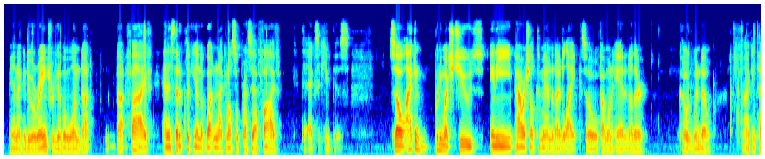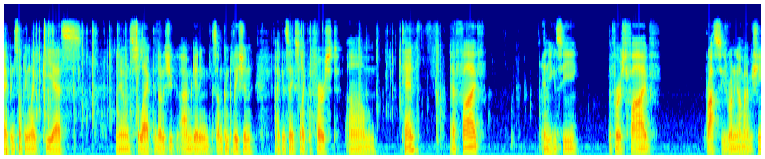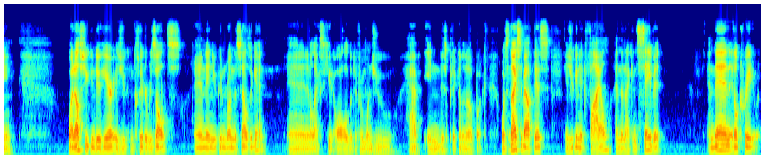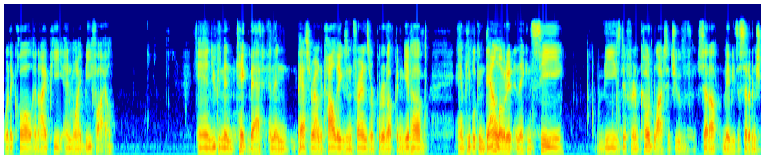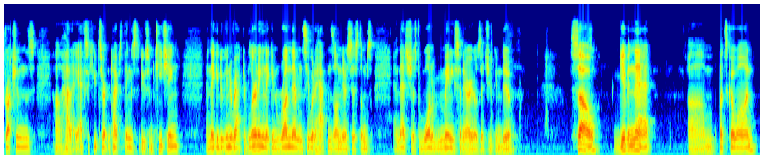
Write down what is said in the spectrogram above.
and I can do a range, for example, 1.5, and instead of clicking on the button, I can also press F5 to execute this. So I can pretty much choose any PowerShell command that I'd like. So if I want to add another code window, I can type in something like PS, you know, and select, and notice you, I'm getting some completion. I can say select the first um, 10, F5, and you can see the first five processes running on my machine. What else you can do here is you can clear the results and then you can run the cells again and it'll execute all the different ones you have in this particular notebook. What's nice about this is you can hit file and then I can save it and then it'll create what they call an IPNYB file and you can then take that and then pass it around to colleagues and friends or put it up in GitHub and people can download it and they can see these different code blocks that you've set up. Maybe it's a set of instructions, uh, how to execute certain types of things to do some teaching. And they can do interactive learning and they can run them and see what happens on their systems. And that's just one of many scenarios that you can do. So, given that, um, let's go on.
